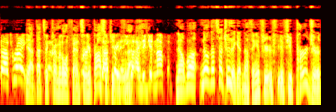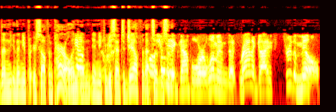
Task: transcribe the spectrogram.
That's right. Yeah, that's a criminal offense, and you're prosecuted right. for that. and they get nothing. No, well, no, that's not true. They get nothing. If you if, if you perjure, then then you put yourself in peril, and, yeah. and, and you can be sent to jail for that. Well, so, show so me an example where a woman that ran a guy through the mill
